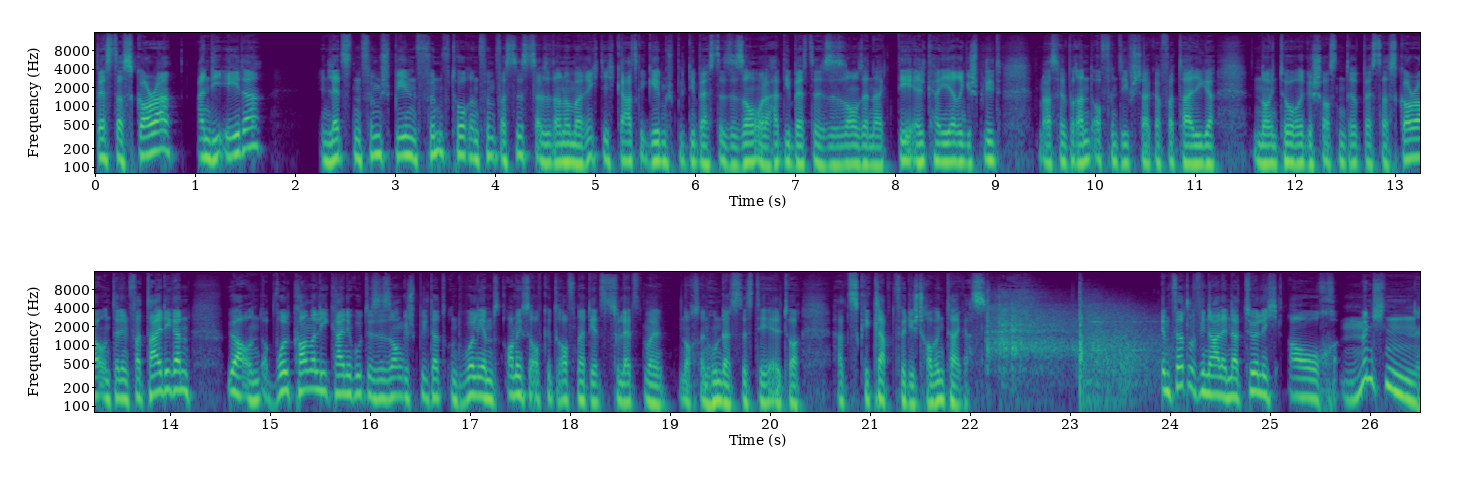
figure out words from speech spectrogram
Bester Scorer, Andy Eder, in den letzten fünf Spielen fünf Tore und fünf Assists, also da nochmal richtig Gas gegeben, spielt die beste Saison oder hat die beste Saison seiner DL-Karriere gespielt. Marcel Brandt, offensiv starker Verteidiger, neun Tore geschossen, drittbester Scorer unter den Verteidigern. Ja, und obwohl Connolly keine gute Saison gespielt hat und Williams auch nicht so oft getroffen hat, jetzt zuletzt mal noch sein hundertstes DL-Tor, hat es geklappt für die Straubing Tigers. Im Viertelfinale natürlich auch München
